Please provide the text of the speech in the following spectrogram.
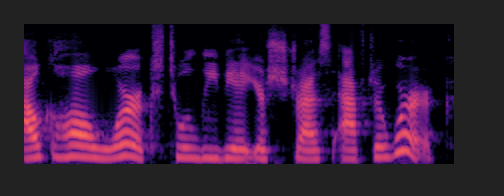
alcohol works to alleviate your stress after work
